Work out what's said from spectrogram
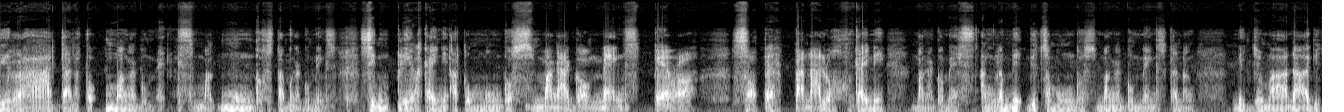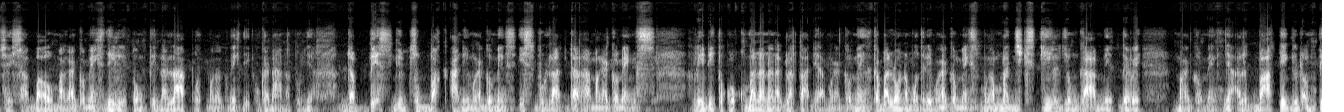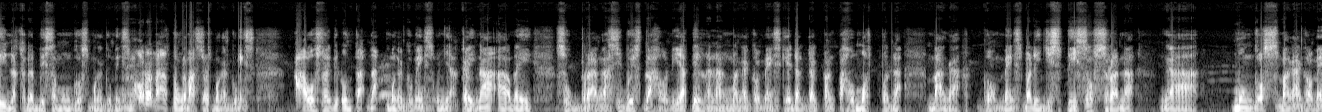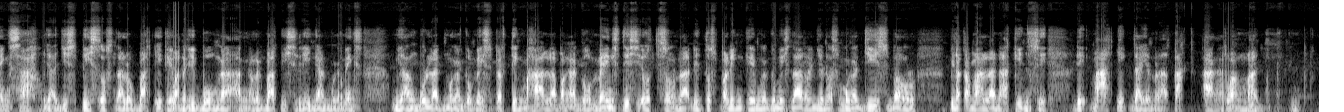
birada na to mga gumengs magmunggos ta mga gumengs simple ra kay ni atong munggos mga gumengs pero super panalo kay ni mga gumengs ang lami gyud sa munggos mga gumengs kanang medyo manaagit sa sabaw mga gumengs dili itong tinalapot mga gumengs di ko ganahan to niya the best gyud subak ani mga gumengs is bulad dara mga gumengs ready to cook na naglata niya mga gumengs kabalo na mo diri mga gumengs mga magic skill yung gamit diri mga gumengs niya alagbati gyud ang pinaka the best sa munggos mga gumengs mao na atong masters mga gumengs aos gyud unta na mga gumengs. Unya kay naa may sobra nga sibuyas dahon. Yapil na lang mga gumengs. Kay dagdag pang pahumot po na mga gumengs. Bali 10 pesos ra na nga munggos mga gumengs ha. Unya 10 pesos na lugbati. Kay wala nga ang lugbati silingan mga gumengs. Unya ang bulad mga gumengs perting mahala mga gumengs. 18 na dito sa palengke mga gumengs na radyo na sa mga 10 ba or pinakamala na 15 di matik dayon na ang tuang mag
